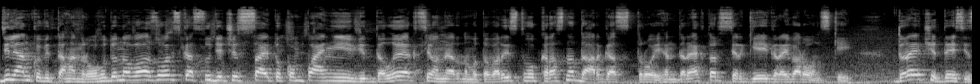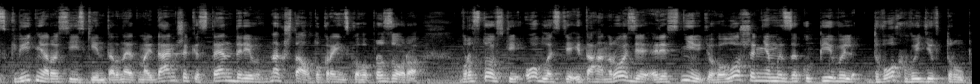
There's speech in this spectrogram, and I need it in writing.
Ділянку від Таганрогу до Новоазовська, судячи з сайту компанії, віддали акціонерному товариству Краснодаргазстрой гендиректор Сергій Грайворонський. До речі, десь із квітня російські інтернет-майданчики стендерів на кшталт українського Прозоро в Ростовській області і Таганрозі рясніють оголошеннями закупівель двох видів труб:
